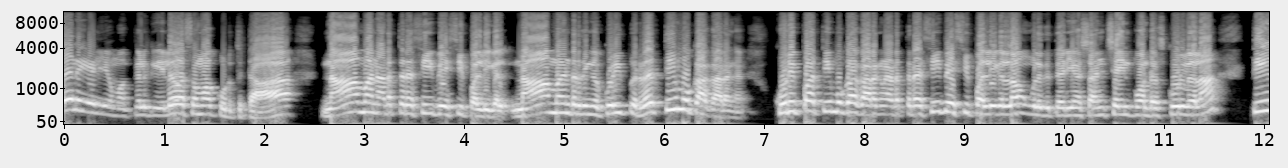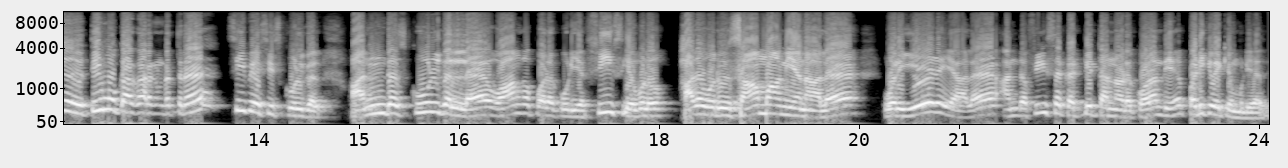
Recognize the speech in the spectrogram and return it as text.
ஏழை எளிய மக்களுக்கு இலவசமா கொடுத்துட்டா நாம நடத்துற சிபிஎஸ்இ பள்ளிகள் நாமன்றது இங்க குறிப்பு திமுக காரங்க குறிப்பா திமுக காரங்க நடத்துற சிபிஎஸ்இ பள்ளிகள்லாம் உங்களுக்கு தெரியும். சன்ஷைன் போன்ற ஸ்கூல்கள்லாம். தி திமுக காரங்க நடத்துற சிபிஎஸ்இ ஸ்கூல்கள். அந்த ஸ்கூல்கள்ல வாங்கப்படக்கூடிய ஃபீஸ் எவ்வளவு அதை ஒரு சாமானியனால ஒரு ஏழையால அந்த ஃபீஸை கட்டி தன்னோட குழந்தைய படிக்க வைக்க முடியாது.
